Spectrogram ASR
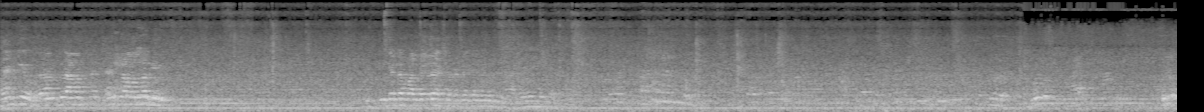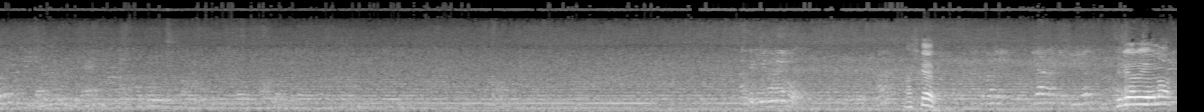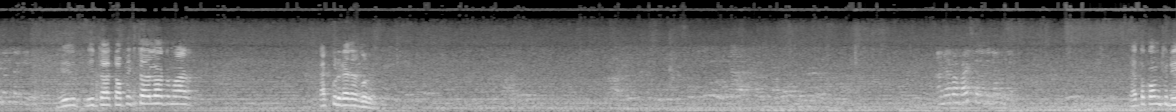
Thank you আজকে ভিডিওর হইল এইটা টপিকটা হইল তোমার এক কোটি টাকা গরু। এত কম ছুটি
